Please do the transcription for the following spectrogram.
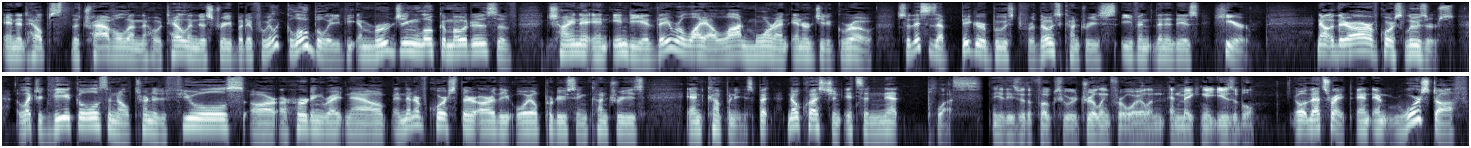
and it helps the travel and the hotel industry. But if we look globally, the emerging locomotives of China and India, they rely a lot more on energy to grow. So this is a bigger boost for those countries even than it is here. Now, there are, of course, losers. Electric vehicles and alternative fuels are, are hurting right now. And then, of course, there are the oil producing countries and companies. But no question, it's a net plus. Yeah, these are the folks who are drilling for oil and, and making it usable. Oh, that's right. And, and worst off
